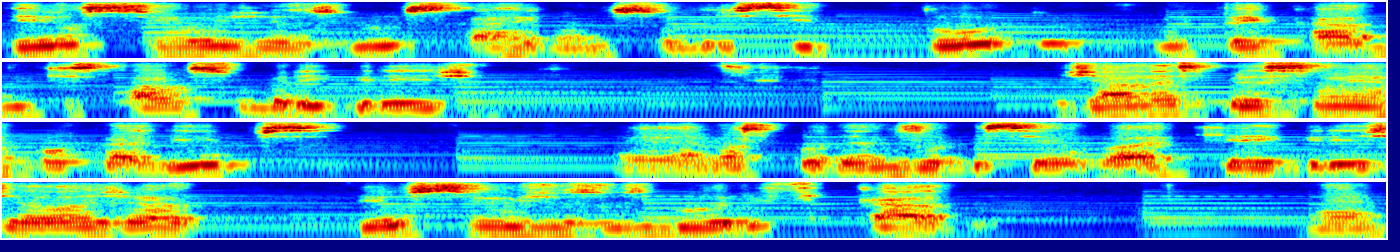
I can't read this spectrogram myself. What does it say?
vê o Senhor Jesus carregando sobre si todo o pecado que estava sobre a igreja. Já na expressão em Apocalipse, é, nós podemos observar que a igreja ela já vê o Senhor Jesus glorificado. Né?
